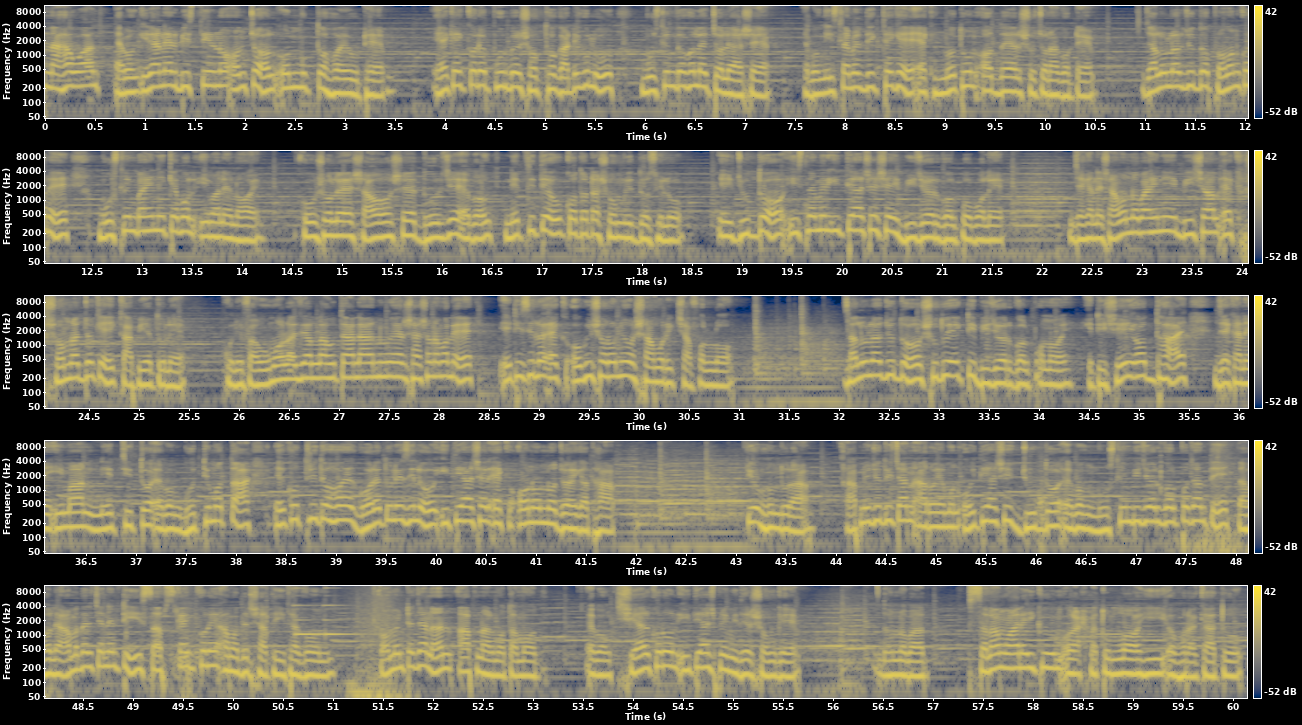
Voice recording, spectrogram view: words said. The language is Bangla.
নাহাওয়ান এবং ইরানের বিস্তীর্ণ অঞ্চল উন্মুক্ত হয়ে ওঠে। এক এক করে পূর্বের শক্ত ঘাঁটিগুলো মুসলিম দখলে চলে আসে এবং ইসলামের দিক থেকে এক নতুন অধ্যায়ের সূচনা ঘটে। জালুলার যুদ্ধ প্রমাণ করে মুসলিম বাহিনী কেবল ইমানে নয়, কৌশলে, সাহসে, ধৈর্যে এবং নেতৃত্বেও কতটা সমৃদ্ধ ছিল। এই যুদ্ধ ইসলামের ইতিহাসে সেই বিজয়ের গল্প বলে, যেখানে সামান্য বাহিনী বিশাল এক সাম্রাজ্যকে কাঁপিয়ে তোলে। খলিফা উমর রাজি আল্লাহ তালু এর শাসনামলে এটি ছিল এক অবিস্মরণীয় সামরিক সাফল্য। জালুলা যুদ্ধ শুধু একটি বিজয়ের গল্প নয়, এটি সেই অধ্যায় যেখানে ইমান, নেতৃত্ব এবং বুদ্ধিমত্তা একত্রিত হয়ে গড়ে তুলেছিল ইতিহাসের এক অনন্য জয়গাথা। প্রিয় বন্ধুরা, আপনি যদি চান আরও এমন ঐতিহাসিক যুদ্ধ এবং মুসলিম বিজয়ের গল্প জানতে, তাহলে আমাদের চ্যানেলটি সাবস্ক্রাইব করে আমাদের সাথেই থাকুন। কমেন্টে জানান আপনার মতামত। এবং শেয়ার করুন ইতিহাস প্রেমীদের সঙ্গে। ধন্যবাদ। সালামু আলাইকুম ও রহমতুল্লাহি ওবরাকাতু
